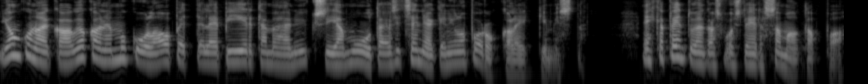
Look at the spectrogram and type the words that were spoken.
Jonkun aikaa jokainen mukula opettelee piirtämään yksi ja muuta ja sitten sen jälkeen niillä on porukkaleikkimistä. Ehkä pentujen kanssa voisi tehdä samalla tapaa.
